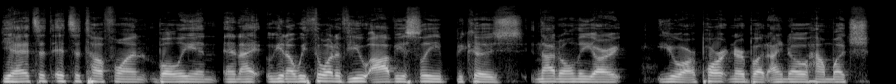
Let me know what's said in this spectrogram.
Yeah, it's a it's a tough one, Bully, and and I you know we thought of you obviously because not only are you our partner, but I know how much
